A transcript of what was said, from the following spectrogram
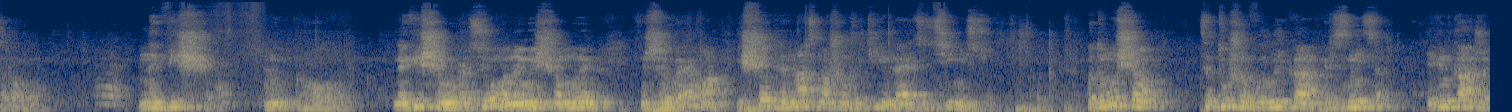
це робимо. Навіщо ми робимо? Навіщо ми працюємо, навіщо ми живемо і що для нас в нашому житті є цінністю. Тому що це дуже велика різниця. І він каже,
